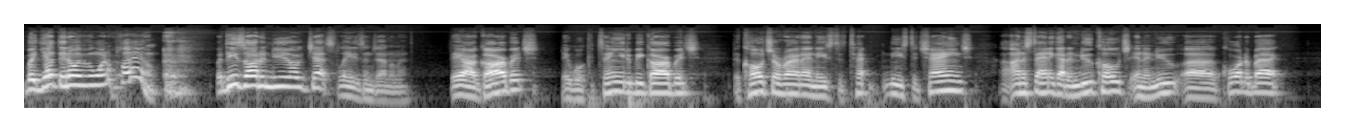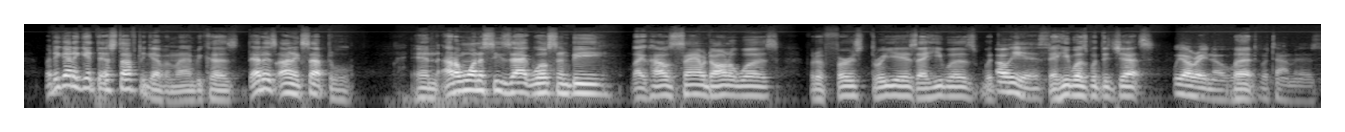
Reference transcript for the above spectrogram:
But yet they don't even want to play him. but these are the New York Jets, ladies and gentlemen. They are garbage. They will continue to be garbage. The culture around there needs to te- needs to change. I understand they got a new coach and a new uh, quarterback, but they got to get their stuff together, man, because that is unacceptable. And I don't want to see Zach Wilson be like how Sam Darnold was for the first three years that he was with Oh, he is. that he was with the Jets. We already know what, But- what time it is.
